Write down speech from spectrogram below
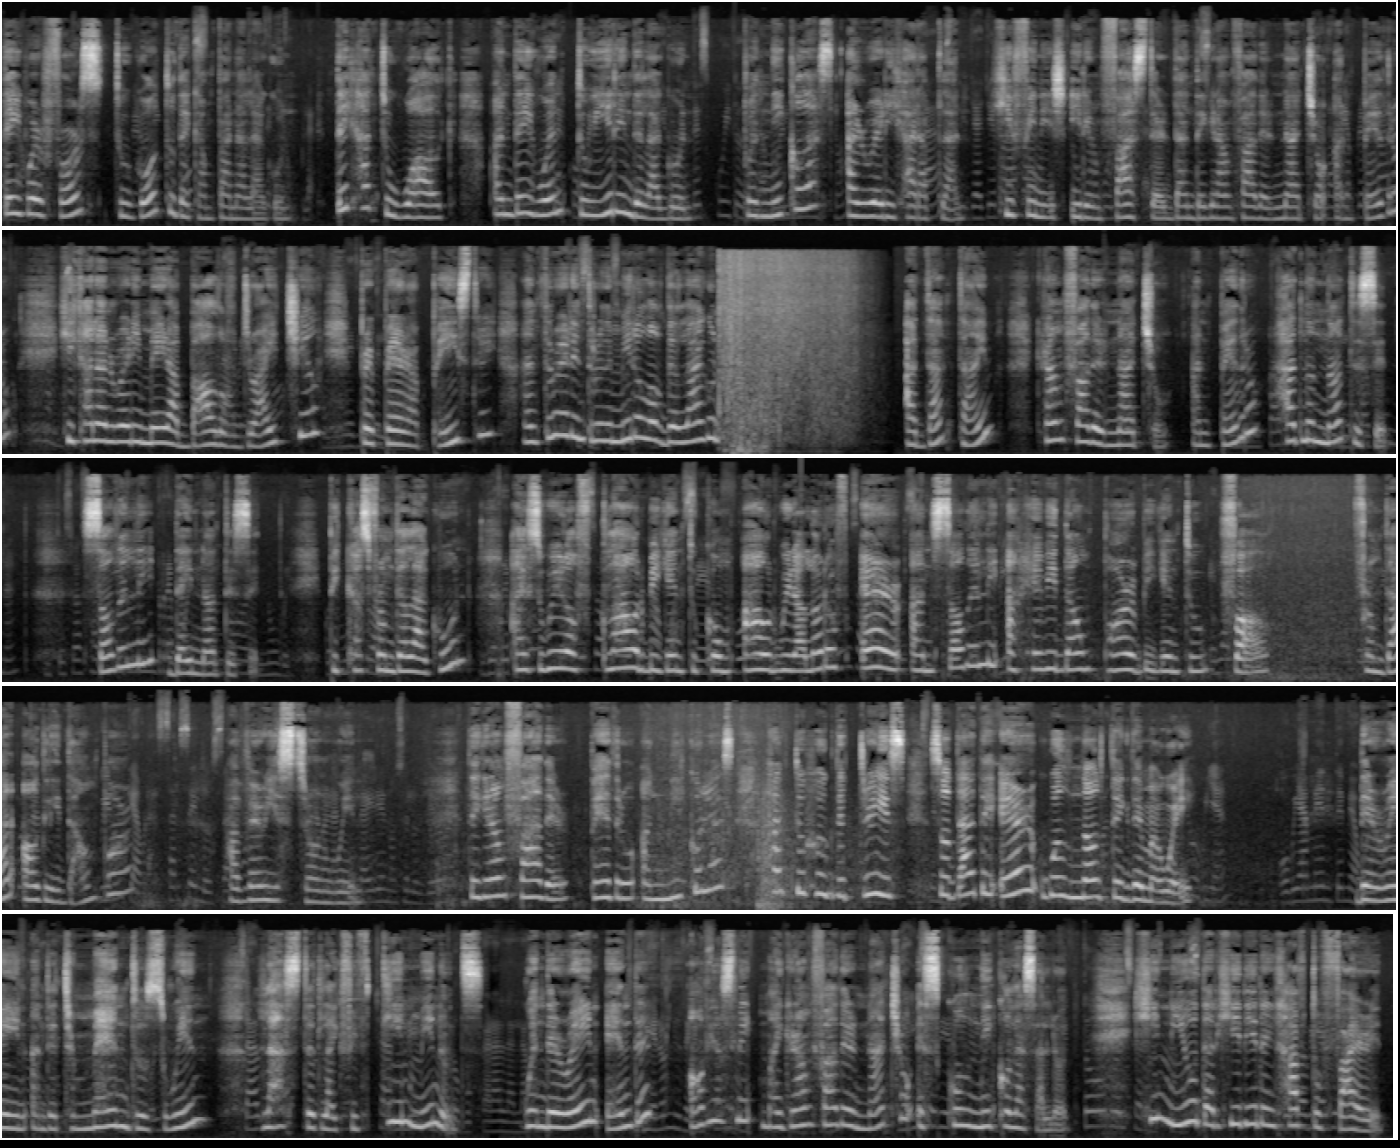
they were forced to go to the Campana Lagoon. They had to walk and they went to eat in the lagoon. But Nicolas already had a plan. He finished eating faster than the grandfather Nacho and Pedro. He had already made a ball of dried chill, prepared a pastry, and threw it into the middle of the lagoon. At that time, grandfather Nacho and Pedro had not noticed it. Suddenly, they noticed it because from the lagoon a swirl of cloud began to come out with a lot of air and suddenly a heavy downpour began to fall. From that ugly downpour, a very strong wind. The grandfather, Pedro, and Nicolas had to hug the trees so that the air will not take them away. The rain and the tremendous wind lasted like 15 minutes. When the rain ended, obviously my grandfather Nacho schooled Nicolas a lot. He knew that he didn't have to fire it,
